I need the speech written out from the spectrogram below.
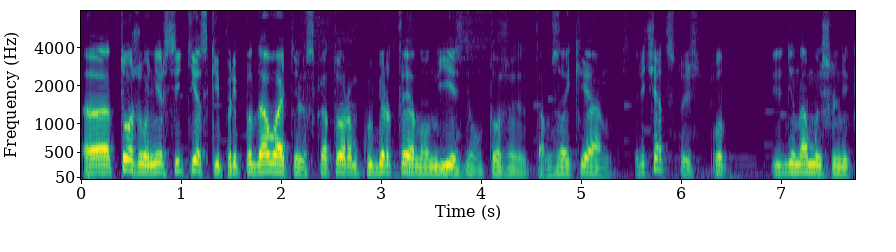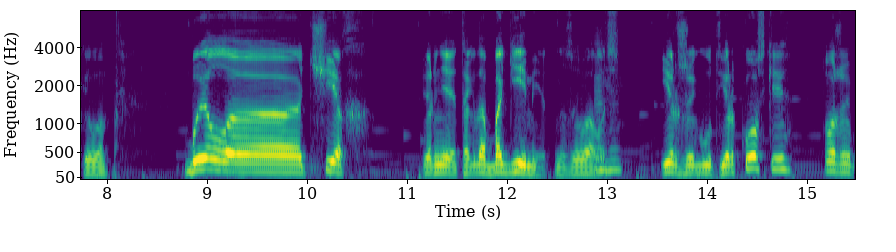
э, тоже университетский преподаватель, с которым Кубертен, он ездил тоже там за океан встречаться, то есть вот единомышленник его. Был э, чех, вернее, тогда Богемия это называлось, угу. Иржи Ярковский, тоже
